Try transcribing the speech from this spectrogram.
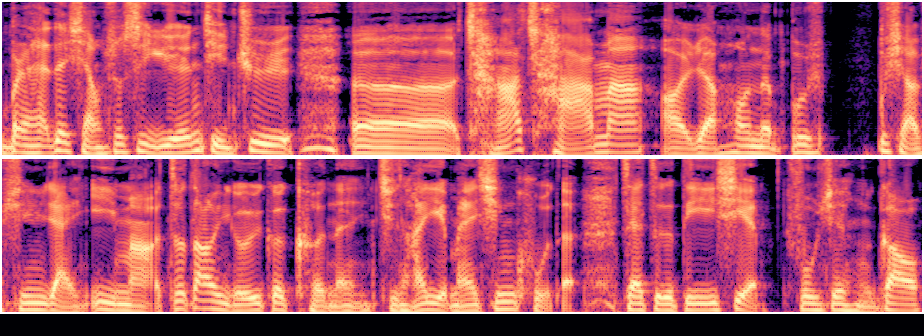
本来还在想说是远景去呃查查吗？啊，然后呢不。不小心染疫嘛，这倒有一个可能，警察也蛮辛苦的，在这个第一线风险很高，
